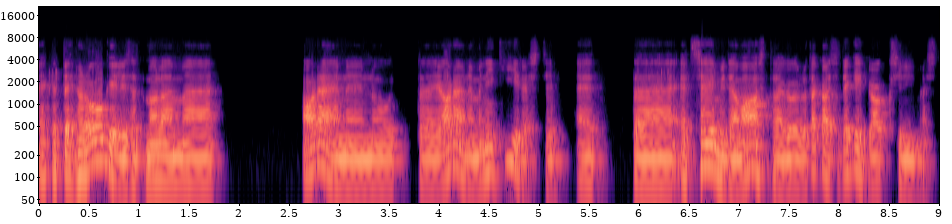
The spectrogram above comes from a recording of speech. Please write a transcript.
ehk et tehnoloogiliselt me oleme arenenud ja areneme nii kiiresti, et, et see, mida ma aasta aega võib-olla tagasi tegigi kaks inimest,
